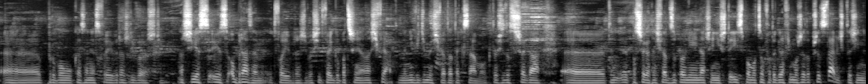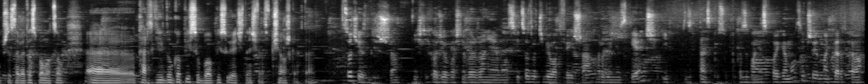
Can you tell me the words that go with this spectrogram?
e, próbą ukazania swojej wrażliwości. Znaczy jest, jest obrazem twojej wrażliwości, twojego patrzenia na świat. My nie widzimy świata tak samo. Ktoś dostrzega, e, ten, postrzega ten świat zupełnie inaczej niż ty i z pomocą fotografii może to przedstawić. Ktoś inny przedstawia to z pomocą e, kartki i długopisu, bo opisuje ci ten świat w książkach, tak? Co ci jest bliższe, jeśli chodzi o właśnie wyrażanie emocji? Co dla ciebie łatwiejsze? Robienie zdjęć i w ten sposób pokazywanie swoich emocji, czy jednak kartka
